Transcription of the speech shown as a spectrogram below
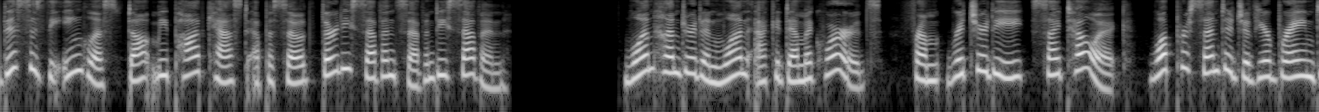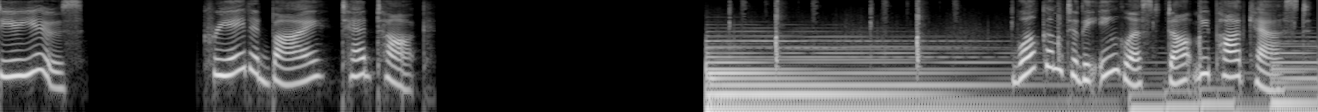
This is the Englist.me podcast episode 3777. 101 academic words from Richard E. Cytowic. What percentage of your brain do you use? Created by TED Talk. Welcome to the Englist.me podcast.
